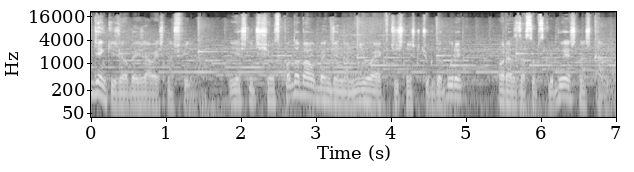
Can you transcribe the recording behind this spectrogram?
Dzięki, że obejrzałeś nasz film. Jeśli Ci się spodobał, będzie nam miło, jak wciśniesz kciuk do góry oraz zasubskrybujesz nasz kanał.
